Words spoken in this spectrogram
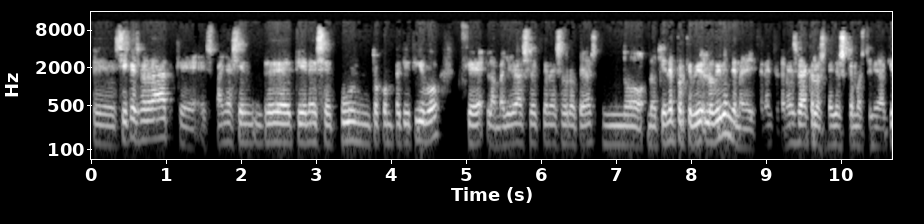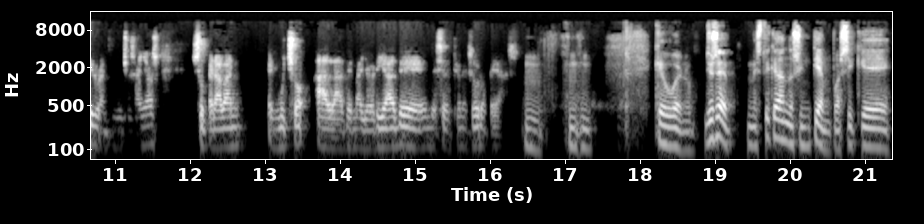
eh, sí que es verdad que España siempre tiene ese punto competitivo que la mayoría de las selecciones europeas no, no tienen porque lo viven de manera diferente. También es verdad que los medios que hemos tenido aquí durante muchos años superaban en mucho a la de mayoría de, selecciones europeas. Mm. Qué bueno. Josep, me estoy quedando sin tiempo, así que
